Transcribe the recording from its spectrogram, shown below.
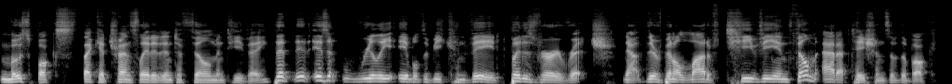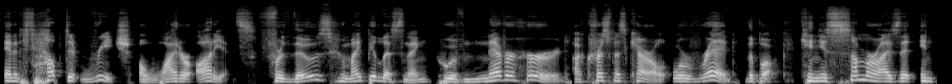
most books that get translated into film and TV, that it isn't really able to be conveyed, but is very rich. Now, there have been a lot of TV and film adaptations of the book, and it's helped it reach a wider audience. For those who might be listening who have never heard A Christmas Carol or read the book, can you summarize it in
